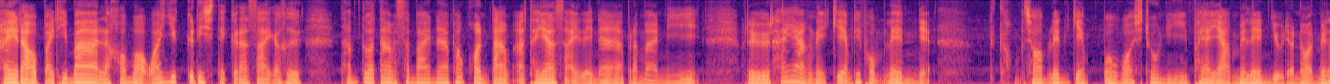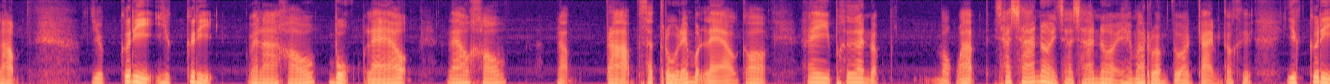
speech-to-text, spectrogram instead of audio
ให้เราไปที่บ้านแล้วเขาบอกว่ายุกุริสเตกุดาไซก็คือทำตัวตามสบายนะพักผ่อนตามอัธยาศัยเลยนะประมาณนี้ หรือถ้าอย่างในเกมที่ผมเล่นเนี่ยผมชอบเล่นเกม Overwatch ช่วงนี้พยายามไม่เล่นอยู่เดี๋ยวนอนไม่หลับยุกุริยุกุริเวลาเขาบุกแล้ว แล้วเขาแบบปราบศัตรูได้หมดแล้ว ก็ให้เพื่อนแบบบอกว่าช้าๆหน่อยช้าๆหน่อยให้มารวมตัวกันก็คือยุกุริ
